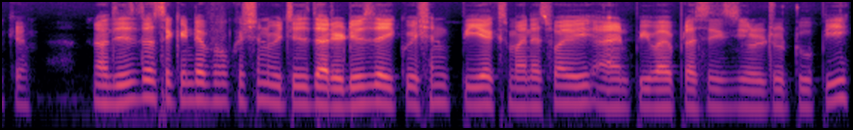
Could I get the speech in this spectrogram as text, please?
okay now this is the second type of question which is the reduce the equation px minus y and py plus x equal to 2p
